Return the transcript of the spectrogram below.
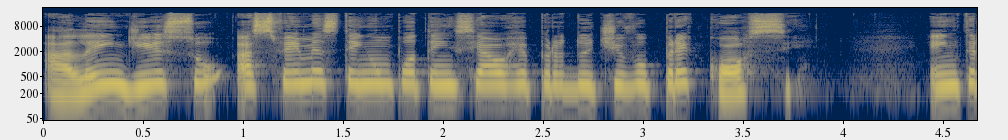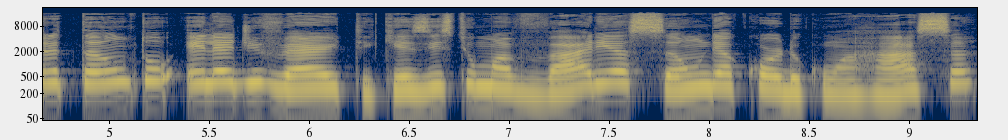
Além disso, as fêmeas têm um potencial reprodutivo precoce. Entretanto, ele adverte que existe uma variação de acordo com a raça,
